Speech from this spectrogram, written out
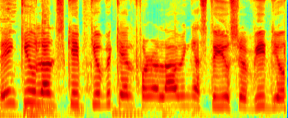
Thank you Landscape Cubicle for allowing us to use your video.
